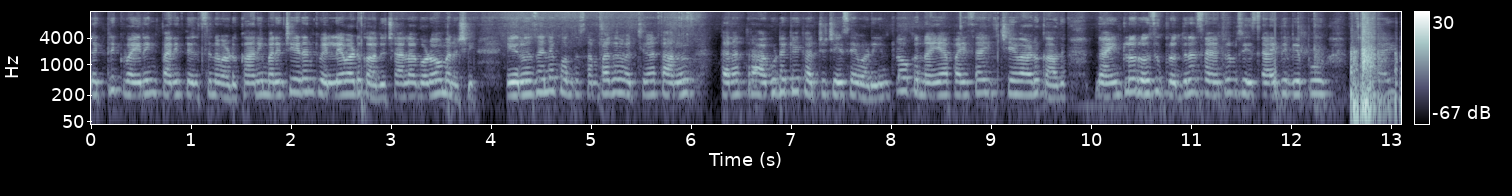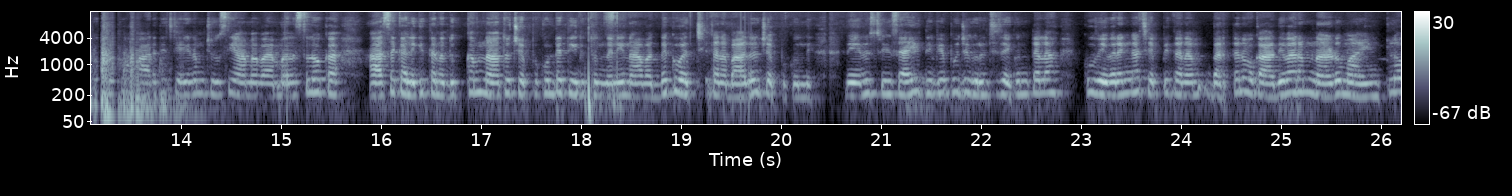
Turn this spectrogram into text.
ఎలక్ట్రిక్ వైరింగ్ పని తెలిసినవాడు. కానీ మరి చేయడానికి వెళ్ళేవాడు కాదు. చాలా గొడవ మనిషి. ఏ రోజైనా కొంత సంపాదన వచ్చినా తాను తన త్రాగుటకే ఖర్చు చేసేవాడు. ఇంట్లో ఒక నయా పైసా ఇచ్చేవాడు కాదు. నా ఇంట్లో రోజు ప్రొద్దున సాయంత్రం శ్రీ సాయి దివ్యపు సాయి హారతి చేయడం చూసి ఆమె మనసులో ఒక ఆశ కలిగి తన దుఃఖ నాతో చెప్పుకుంటే తీరుతుందని నా వద్దకు వచ్చి తన బాధను చెప్పుకుంది. నేను శ్రీ సాయి దివ్య పూజ గురించి శకుంతలకు వివరంగా చెప్పి తన భర్తను ఒక ఆదివారం నాడు మా ఇంట్లో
